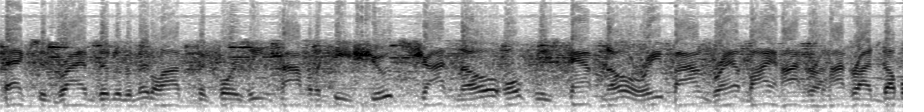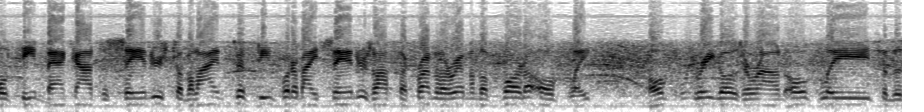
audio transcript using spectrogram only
Paxson drives into the middle out to Corzine, top of the key, shoots, shot no, Oakley's tap no, rebound, grab by Hot Rod. Hot Rod double team back out to Sanders, to the line, 15-footer by Sanders, off the front of the rim of the floor to Oakley. Oakley three goes around Oakley to the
